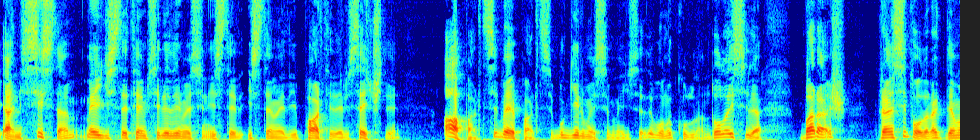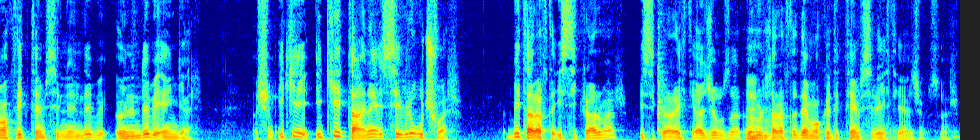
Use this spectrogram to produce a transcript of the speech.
Yani sistem mecliste temsil edilmesini istedi, istemediği partileri seçti. A partisi, B partisi bu girmesin meclise de bunu kullandı. Dolayısıyla baraj prensip olarak demokratik temsilin önünde bir, önünde bir engel. Şimdi iki, iki tane sivri uç var. Bir tarafta istikrar var. istikrara ihtiyacımız var. Öbür tarafta demokratik temsile ihtiyacımız var.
